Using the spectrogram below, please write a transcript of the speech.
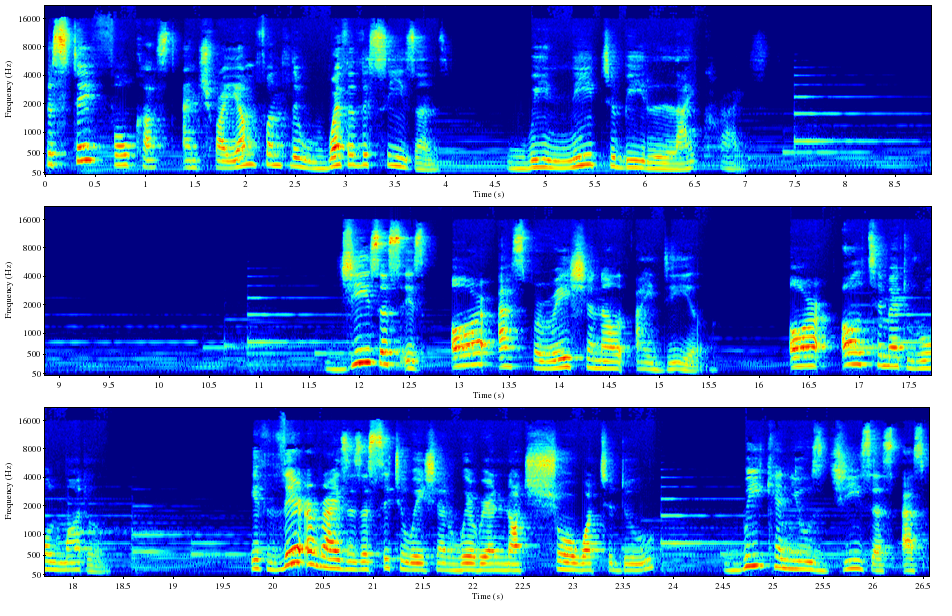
To stay focused and triumphantly weather the seasons, we need to be like Christ. Jesus is our aspirational ideal, our ultimate role model if there arises a situation where we're not sure what to do, we can use Jesus as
